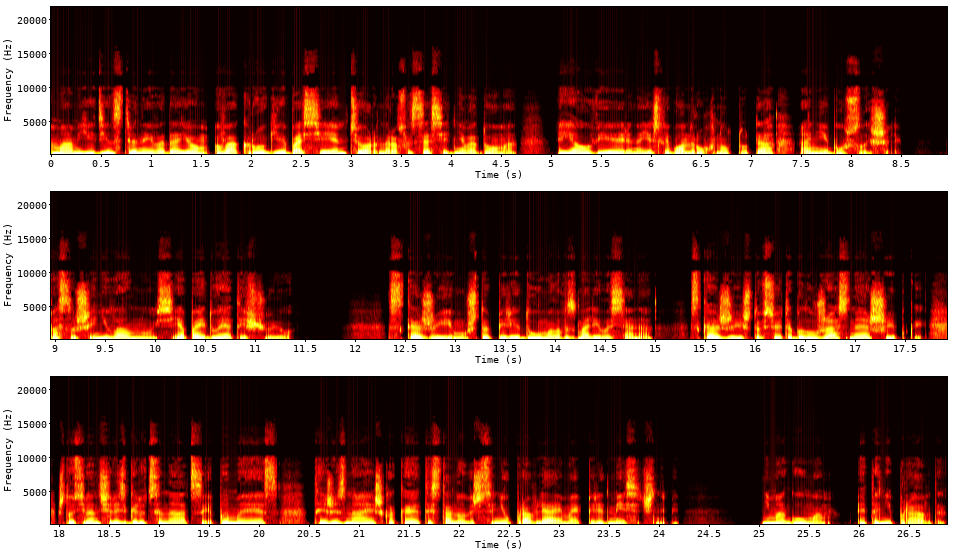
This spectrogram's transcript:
Мам, единственный водоем в округе — бассейн Тернеров из соседнего дома. И я уверена, если бы он рухнул туда, они бы услышали. Послушай, не волнуйся, я пойду и отыщу его. Скажи ему, что передумала, взмолилась она. Скажи, что все это было ужасной ошибкой, что у тебя начались галлюцинации, ПМС. Ты же знаешь, какая ты становишься неуправляемая перед месячными. Не могу, мам, это неправда.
